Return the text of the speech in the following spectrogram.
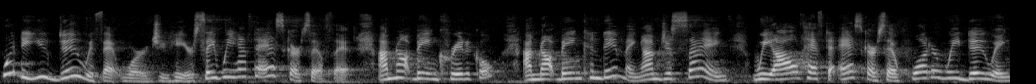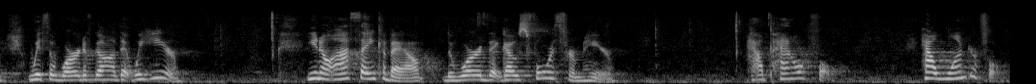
What do you do with that word you hear? See, we have to ask ourselves that. I'm not being critical, I'm not being condemning. I'm just saying we all have to ask ourselves, what are we doing with the word of God that we hear? You know, I think about the word that goes forth from here. How powerful, how wonderful.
